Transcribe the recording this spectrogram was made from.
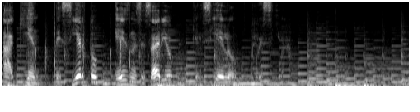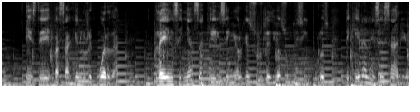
a quien de cierto es necesario que el cielo reciba. Este pasaje nos recuerda la enseñanza que el Señor Jesús le dio a sus discípulos de que era necesario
